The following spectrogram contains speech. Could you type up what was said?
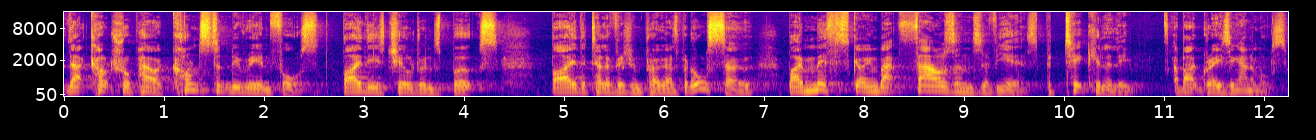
that cultural power constantly reinforced by these children's books, by the television programs, but also by myths going back thousands of years, particularly about grazing animals.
